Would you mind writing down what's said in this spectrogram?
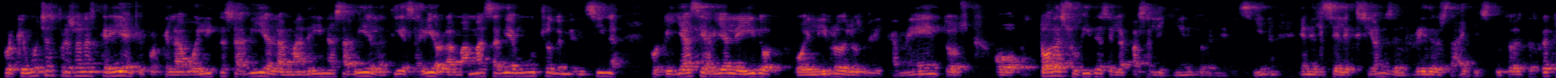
porque muchas personas creían que porque la abuelita sabía, la madrina sabía, la tía sabía o la mamá sabía mucho de medicina, porque ya se había leído o el libro de los medicamentos o toda su vida se la pasa leyendo de medicina, en el selecciones del Reader's Digest y todas estas cosas.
